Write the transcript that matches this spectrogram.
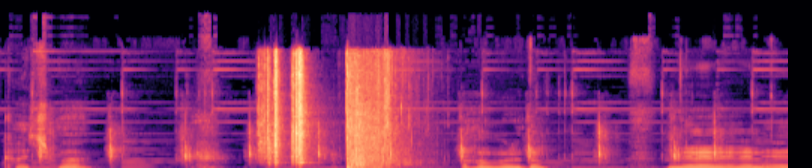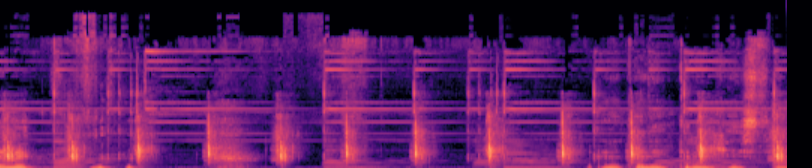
Kaçma. Aha vurdum. Ne ne ne ne ne ne. evet elektriği kestim.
